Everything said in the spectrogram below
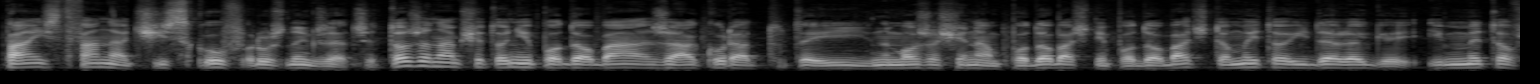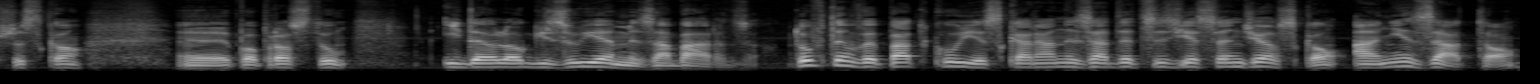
państwa, nacisków, różnych rzeczy. To, że nam się to nie podoba, że akurat tutaj może się nam podobać, nie podobać, to my to, i my to wszystko e, po prostu ideologizujemy za bardzo. Tu w tym wypadku jest karany za decyzję sędziowską, a nie za to,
